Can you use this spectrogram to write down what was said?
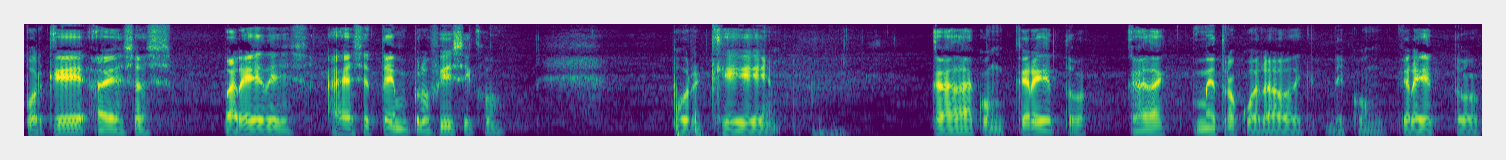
¿Por qué a esas paredes, a ese templo físico? Porque cada concreto, cada metro cuadrado de, de concreto,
